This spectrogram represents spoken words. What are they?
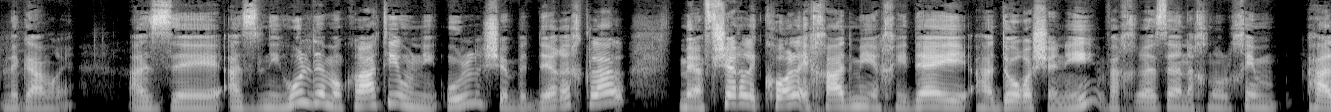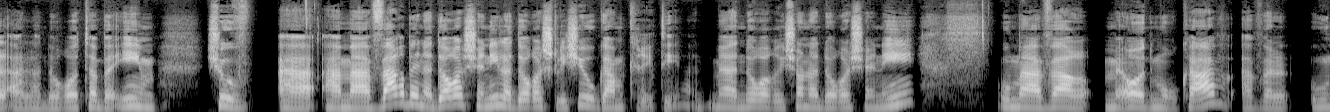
לגמרי. אז, אה, אז ניהול דמוקרטי הוא ניהול שבדרך כלל מאפשר לכל אחד מיחידי הדור השני, ואחרי זה אנחנו הולכים הלאה לדורות הבאים. שוב, המעבר בין הדור השני לדור השלישי הוא גם קריטי. מהדור הראשון לדור השני הוא מעבר מאוד מורכב, אבל הוא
